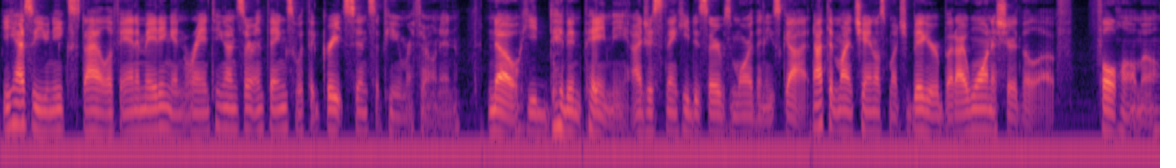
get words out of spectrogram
He has a unique style of animating and ranting on certain things with a great sense of humor thrown in. No, he didn't pay me, I just think he deserves more than he's got. Not that my channel's much bigger, but I want to share the love. Full homo.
